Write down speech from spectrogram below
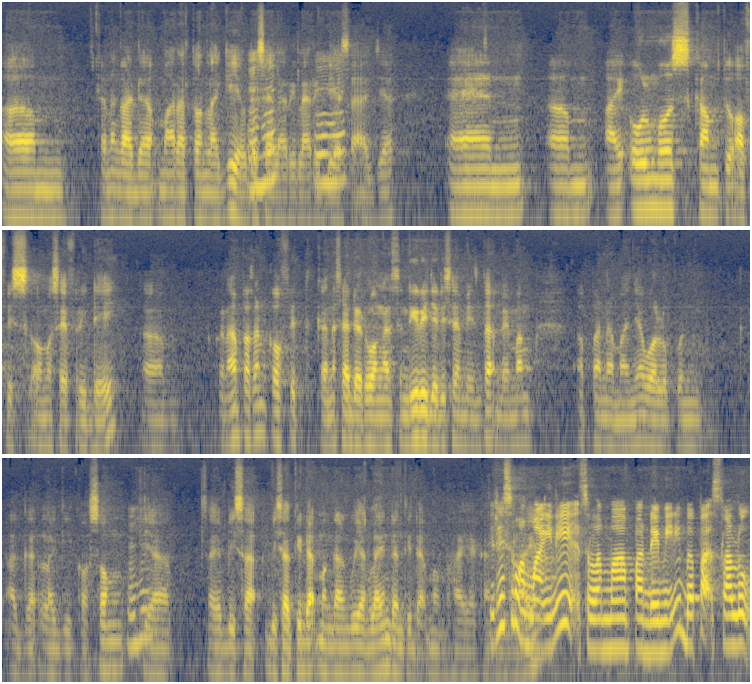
Um, karena nggak ada maraton lagi ya udah saya lari-lari biasa aja. And um, I almost come to office almost every day. Um, kenapa kan COVID? Karena saya ada ruangan sendiri, jadi saya minta memang apa namanya walaupun agak lagi kosong ya saya bisa bisa tidak mengganggu yang lain dan tidak membahayakan. Jadi yang selama lain. ini, selama pandemi ini Bapak selalu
